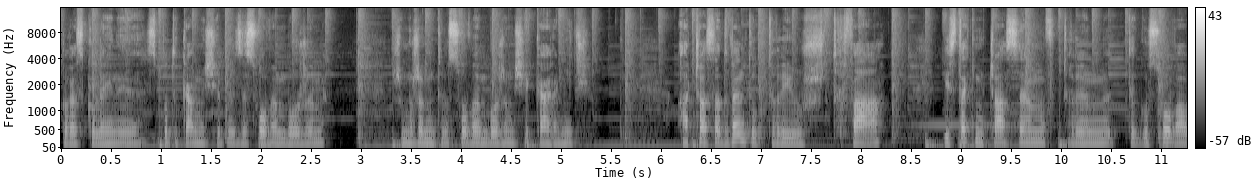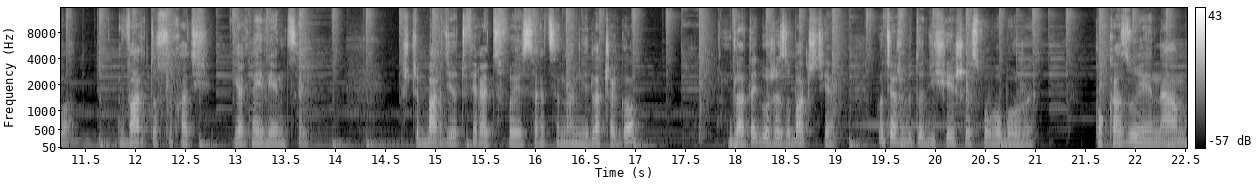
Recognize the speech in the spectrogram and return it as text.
po raz kolejny spotykamy się ze Słowem Bożym, że możemy tym Słowem Bożym się karmić. A czas Adwentu, który już trwa, jest takim czasem, w którym tego słowa warto słuchać jak najwięcej. Jeszcze bardziej otwierać swoje serce na nie. Dlaczego? Dlatego, że zobaczcie, chociażby to dzisiejsze Słowo Boże pokazuje nam,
